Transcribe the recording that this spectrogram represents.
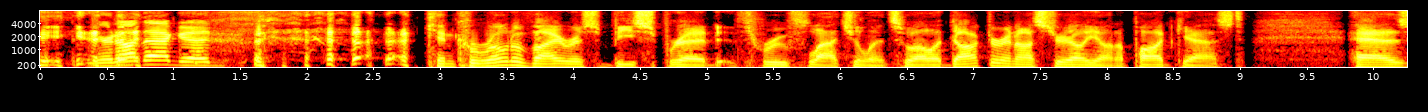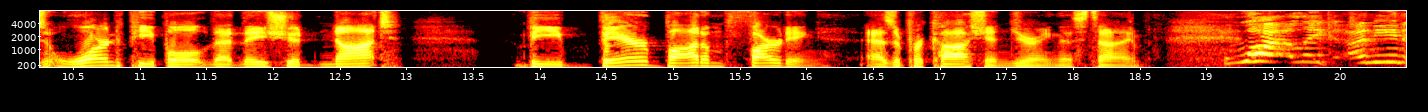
you're not that good. Can coronavirus be spread through flatulence? Well, a doctor in Australia on a podcast has warned people that they should not be bare bottom farting as a precaution during this time. What? Like, I mean.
